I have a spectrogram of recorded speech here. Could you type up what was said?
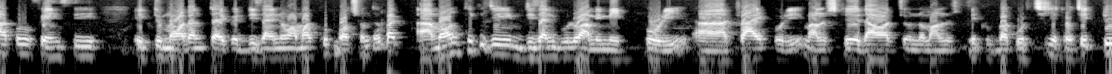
তারপর ফেন্সি একটু মডার্ন টাইপের ডিজাইনও আমার খুব পছন্দ বাট মন থেকে যে ডিজাইনগুলো আমি মেক করি ট্রাই করি মানুষকে দেওয়ার জন্য মানুষ দেখুক বা করছি সেটা হচ্ছে একটু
